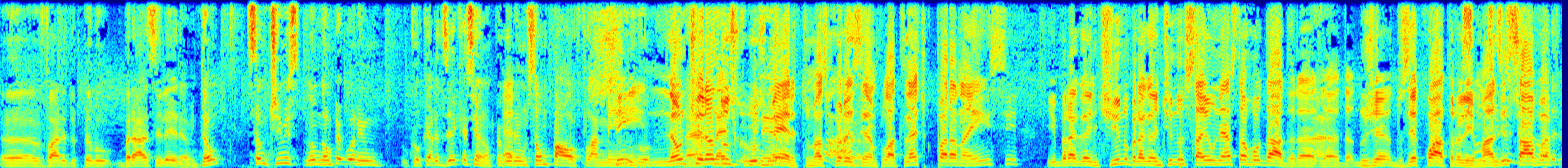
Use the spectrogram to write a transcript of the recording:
uh, válido pelo Brasileirão. Então, são times, não, não pegou nenhum. O que eu quero dizer é que assim, não pegou é, nenhum São Paulo, Flamengo. Sim, não né, tirando os, os, méritos, mas, claro. por exemplo, o Atlético Paranaense e Bragantino. Bragantino saiu nesta rodada da, da, da, do, G, do, Z4 ali, São mas estava, de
